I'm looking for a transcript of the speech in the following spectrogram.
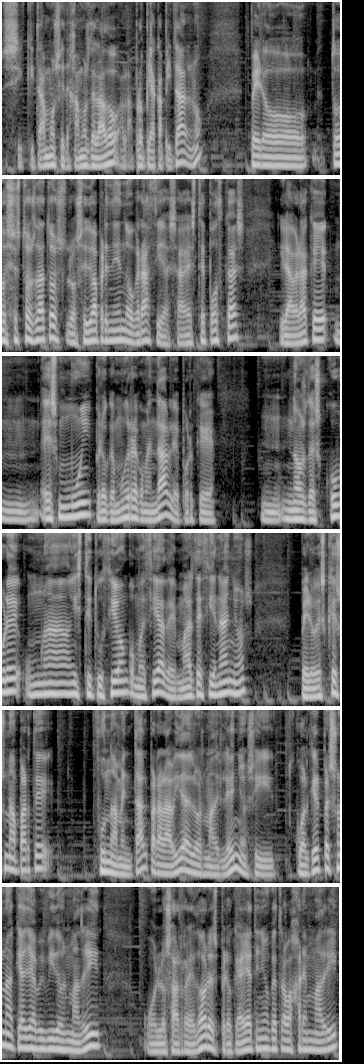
si quitamos y dejamos de lado a la propia capital, ¿no? Pero todos estos datos los he ido aprendiendo gracias a este podcast y la verdad que mm, es muy, pero que muy recomendable porque mm, nos descubre una institución, como decía, de más de 100 años, pero es que es una parte fundamental para la vida de los madrileños y cualquier persona que haya vivido en Madrid o en los alrededores, pero que haya tenido que trabajar en Madrid,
